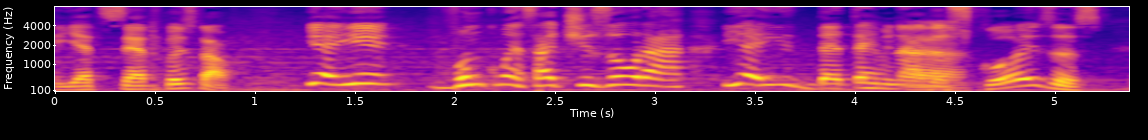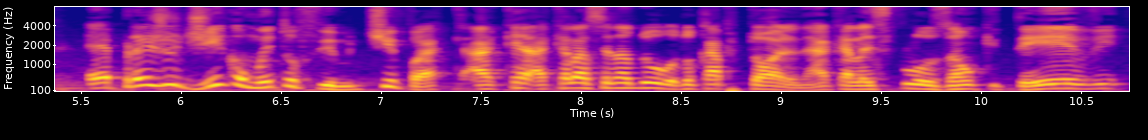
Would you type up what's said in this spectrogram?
e etc, coisa e tal. E aí, vamos começar a tesourar. E aí, determinadas é. coisas é, prejudicam muito o filme. Tipo, a, a, aquela cena do, do Capitólio, né? Aquela explosão que teve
